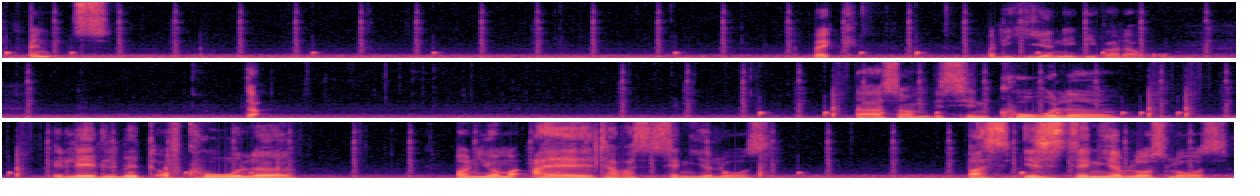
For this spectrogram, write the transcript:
Moment. Weg. War die hier? Nee, die war da oben. So. Da ist noch ein bisschen Kohle. A little bit of Kohle. Und hier mal. Alter, was ist denn hier los? Was ist denn hier bloß los?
